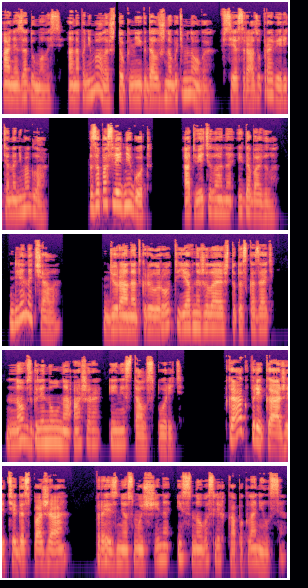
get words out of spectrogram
Аня задумалась. Она понимала, что книг должно быть много. Все сразу проверить она не могла. «За последний год», — ответила она и добавила. «Для начала». Дюран открыл рот, явно желая что-то сказать, но взглянул на Ашера и не стал спорить. «Как прикажете, госпожа», — произнес мужчина и снова слегка поклонился.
